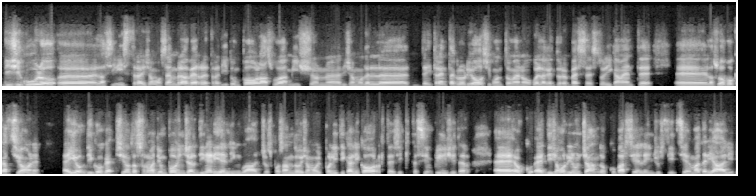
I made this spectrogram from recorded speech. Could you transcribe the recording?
di sicuro eh, la sinistra, diciamo, sembra aver tradito un po' la sua mission, eh, diciamo, del, dei 30 gloriosi, quantomeno quella che dovrebbe essere storicamente eh, la sua vocazione. E io dico che si sono trasformati un po' in giardinieri del linguaggio, sposando diciamo, il politically correct, sic simpliciter, e, e diciamo, rinunciando a occuparsi delle ingiustizie materiali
